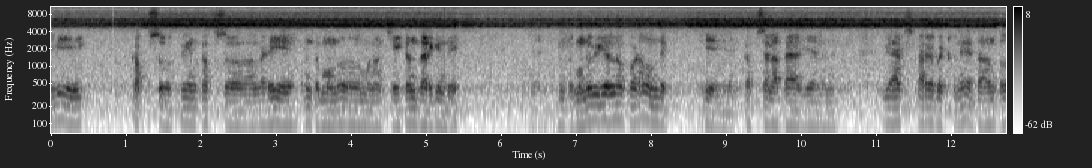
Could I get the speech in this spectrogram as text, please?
ఇవి కప్స్ క్వీన్ కప్స్ ఆల్రెడీ ఇంతకుముందు మనం చేయటం జరిగింది. ఇంతకుముందు వీడియోలో కూడా ఉంది. ఈ కప్స్ ఎలా తయారు చేయాలని. వ్యాక్స్ కరగబెట్టుకుని దాంతో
